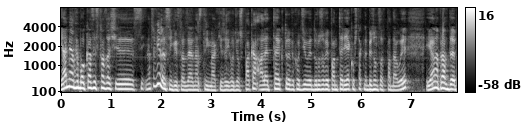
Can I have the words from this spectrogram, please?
Ja miałem chyba okazję sprawdzać, si- znaczy wiele singli sprawdzałem na streamach, jeżeli chodzi o Szpaka, ale te, które wychodziły do Różowej Pantery jakoś tak na bieżąco wpadały. Ja naprawdę,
